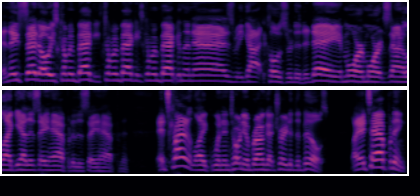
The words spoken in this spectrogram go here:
And they said, oh, he's coming back, he's coming back, he's coming back. And then as we got closer to today, and more and more it sounded like, yeah, this ain't happening, this ain't happening. It's kind of like when Antonio Brown got traded the Bills. Like, it's happening.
